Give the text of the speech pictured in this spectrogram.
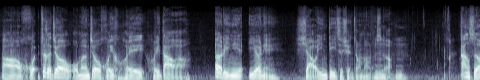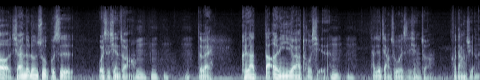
啊，回这个就我们就回回回到啊，二零一一二年小英第一次选总统的时候，嗯，当时候小英的论述不是维持现状，嗯嗯嗯，对不对？可是他到二零一二他妥协的，嗯嗯，他就讲出维持现状，他当选了，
